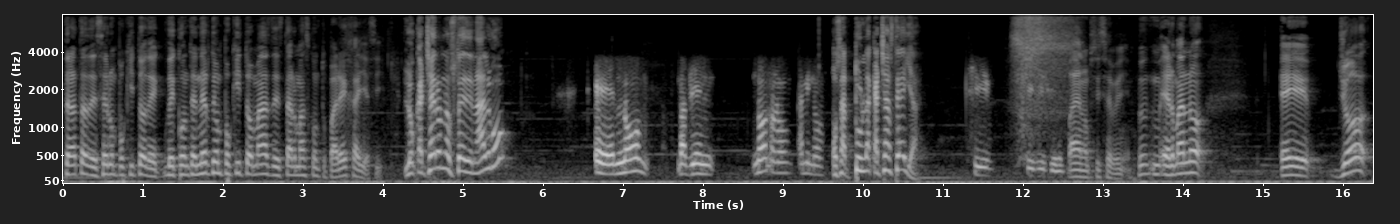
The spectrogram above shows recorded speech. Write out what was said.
Trata de ser un poquito, de, de contenerte un poquito más, de estar más con tu pareja y así. ¿Lo cacharon a usted en algo? Eh, no, más bien, no, no, no, a mí no. O sea, ¿tú la cachaste a ella? Sí, sí, sí, sí. Bueno, sí se ve. Pues, hermano, eh, yo,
